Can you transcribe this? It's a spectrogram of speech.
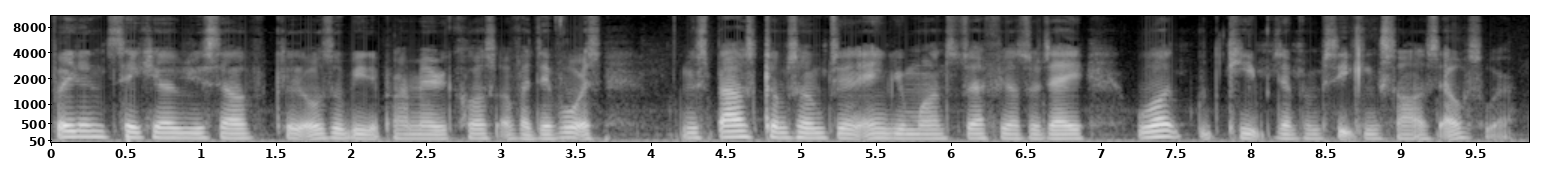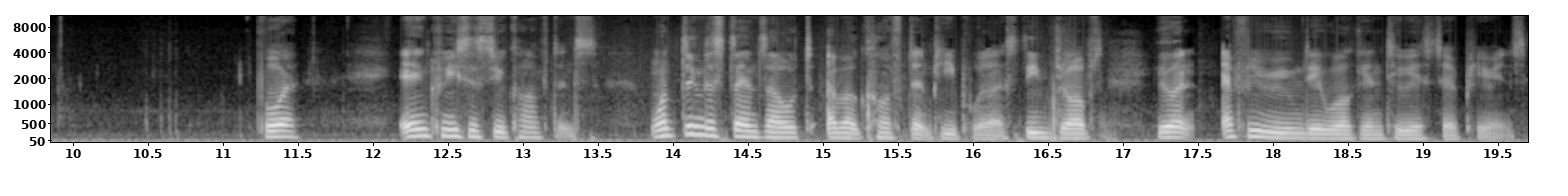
Failing to take care of yourself could also be the primary cause of a divorce. Your spouse comes home to an angry monster every other day, what would keep them from seeking solace elsewhere? 4. It increases your confidence. One thing that stands out about confident people like Steve Jobs, who in every room they walk into is their appearance.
